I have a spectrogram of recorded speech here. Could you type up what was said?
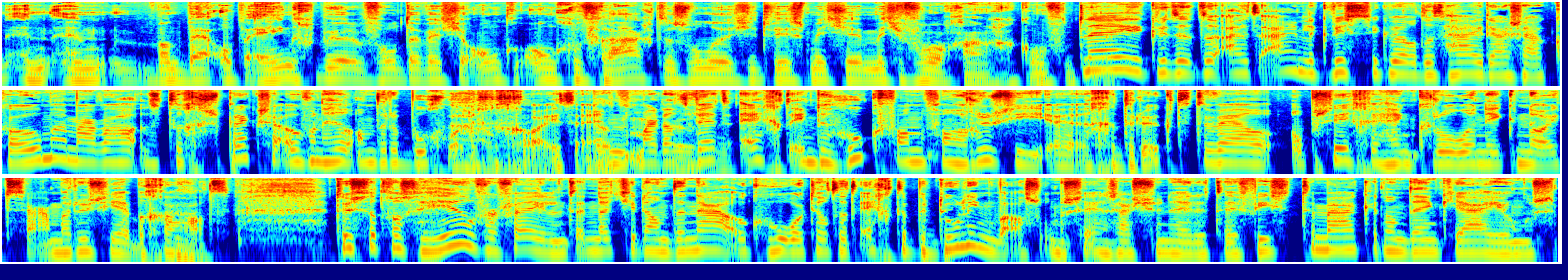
En, en, want bij op één gebeurde bijvoorbeeld, daar werd je on, ongevraagd... en zonder dat je het wist met je, met je voorganger geconfronteerd. Nee, ik, dat, uiteindelijk wist ik wel dat hij daar zou komen... maar we hadden, het gesprek zou over een heel andere boeg worden ah, gegooid. En, dat, maar dat werd echt in de hoek van, van ruzie uh, gedrukt... terwijl op zich Henk Krol en ik nooit samen ruzie hebben gehad. Ja. Dus dat was heel vervelend. En dat je dan daarna ook hoort dat het echt de bedoeling was... om sensationele televisie te maken, dan denk je... ja jongens,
